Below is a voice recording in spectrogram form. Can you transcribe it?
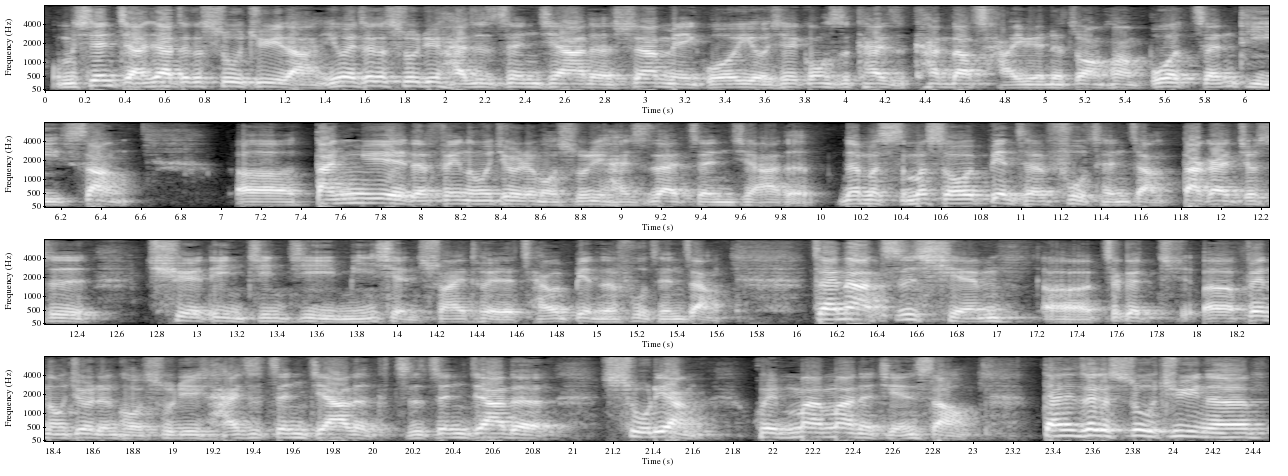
我们先讲一下这个数据啦，因为这个数据还是增加的。虽然美国有些公司开始看到裁员的状况，不过整体上。呃，单月的非农业就业人口数据还是在增加的。那么什么时候会变成负成长？大概就是确定经济明显衰退了，才会变成负成长。在那之前，呃，这个呃非农就业人口数据还是增加的，只增加的数量会慢慢的减少。但是这个数据呢，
